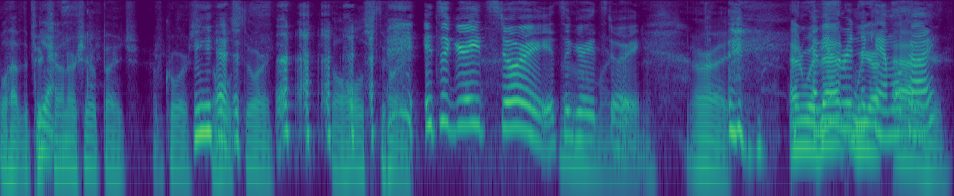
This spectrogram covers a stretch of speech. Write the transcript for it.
We'll have the picture on our show page, of course. The whole story. The whole story. it's a great story it's a great Oh, my story goodness. All right. And with Have you ever ridden we a are camel, here.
